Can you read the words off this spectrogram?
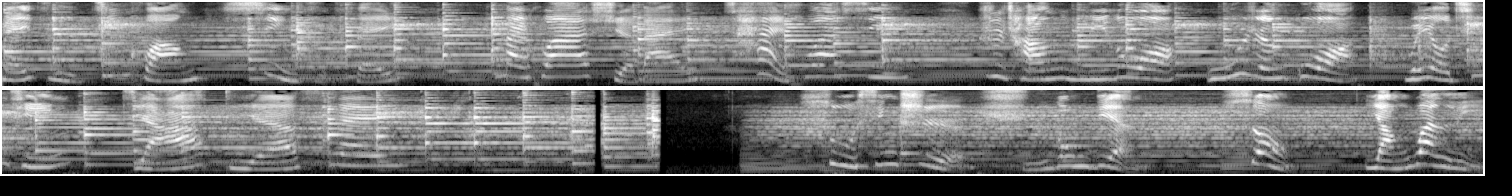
梅子金黄，杏子肥，麦花雪白，菜花稀。日长篱落无人过，惟有蜻蜓蛱蝶宿新市徐公店，宋·杨万里。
